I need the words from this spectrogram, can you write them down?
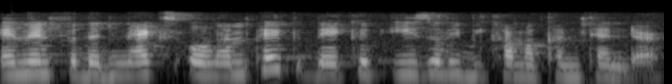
and then for the next Olympic they could easily become a contender.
